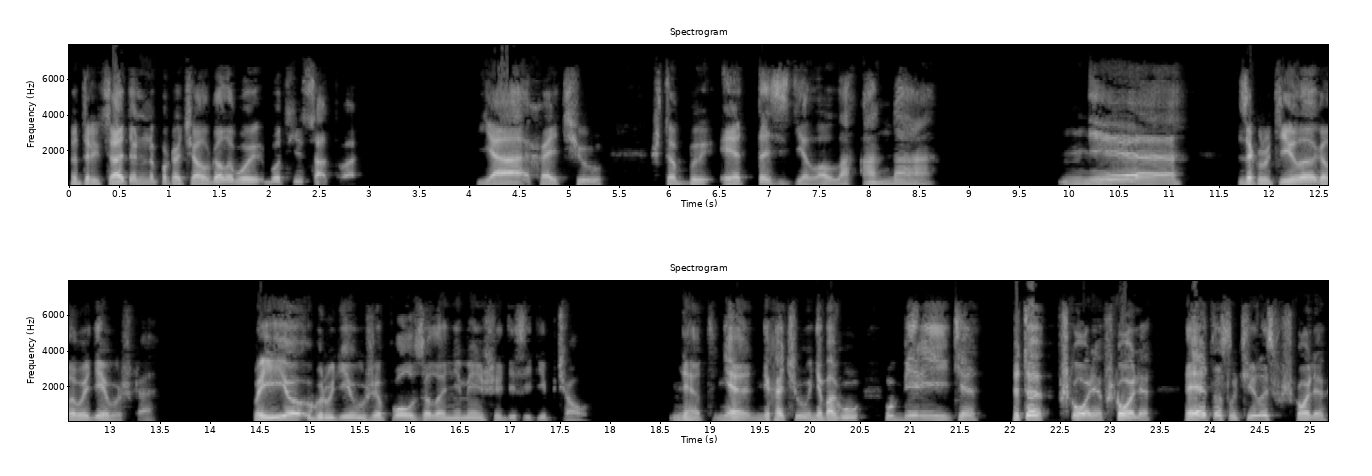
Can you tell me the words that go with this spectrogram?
отрицательно покачал головой Бодхисаттва. Я хочу, чтобы это сделала она. Не, — закрутила головой девушка. По ее груди уже ползало не меньше десяти пчел. — Нет, нет, не хочу, не могу. Уберите. Это в школе, в школе. Это случилось в школе.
